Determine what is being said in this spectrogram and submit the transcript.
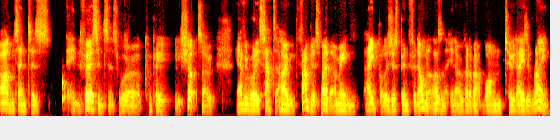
garden centres in the first instance were completely shut. So everybody sat at home. Fabulous weather. I mean, April has just been phenomenal, hasn't it? You know, we've had about one, two days of rain,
